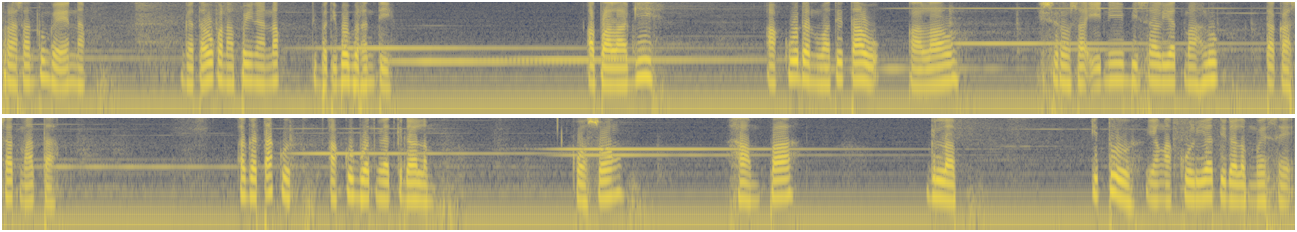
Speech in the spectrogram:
Perasaanku gak enak. Gak tahu kenapa ini anak tiba-tiba berhenti. Apalagi Aku dan Wati tahu kalau si Rosa ini bisa lihat makhluk tak kasat mata. Agak takut aku buat ngeliat ke dalam. Kosong, hampa, gelap. Itu yang aku lihat di dalam WC.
